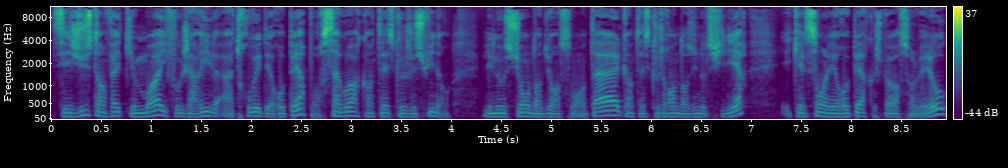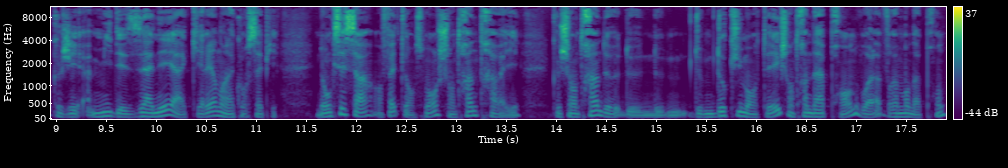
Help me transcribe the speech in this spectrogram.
C'est juste en fait que moi, il faut que j'arrive à trouver des repères pour savoir quand est-ce que je suis dans les notions d'endurance mentale, quand est-ce que je rentre dans une autre et quels sont les repères que je peux avoir sur le vélo que j'ai mis des années à acquérir dans la course à pied. Donc c'est ça, en fait, qu'en ce moment, je suis en train de travailler, que je suis en train de, de, de, me documenter, que je suis en train d'apprendre, voilà, vraiment d'apprendre.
